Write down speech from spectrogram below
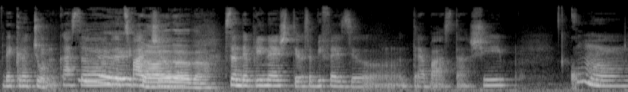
de Crăciun, ca să Ei, îți faci, da, da, da. să îndeplinești, să bifezi uh, treaba asta. Și cum, uh,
